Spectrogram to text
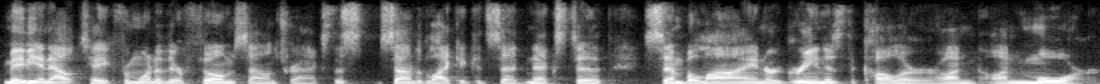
maybe an outtake from one of their film soundtracks. This sounded like it could sit next to Cymbeline or Green is the Color on on More.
